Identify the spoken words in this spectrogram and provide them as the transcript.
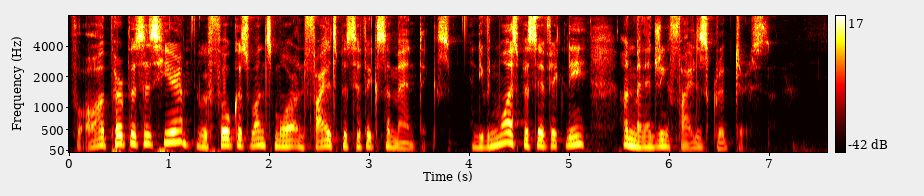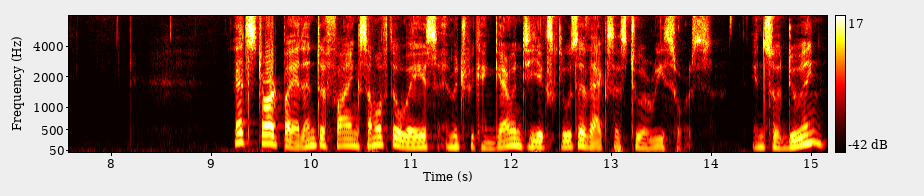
For our purposes here, we'll focus once more on file-specific semantics, and even more specifically on managing file descriptors. Let's start by identifying some of the ways in which we can guarantee exclusive access to a resource. In so doing,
